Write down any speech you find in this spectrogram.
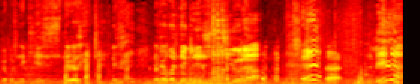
numéro de néglige. de néglige, là. Hein? Mais là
